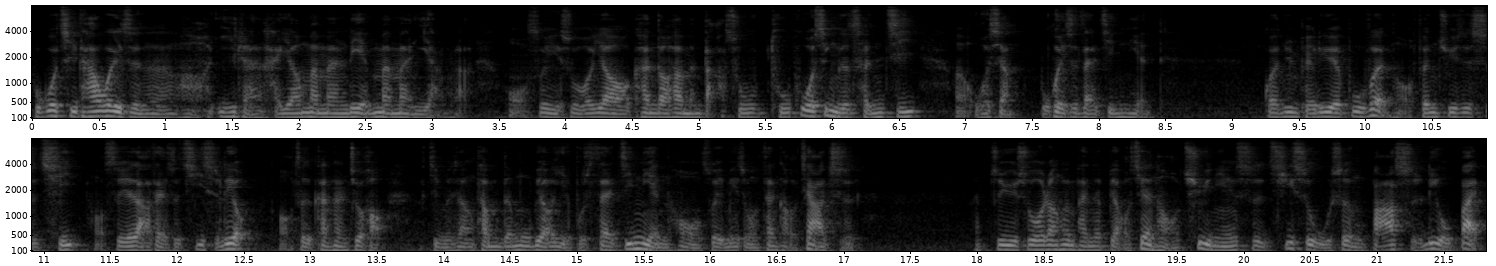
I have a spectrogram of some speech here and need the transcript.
不过其他位置呢，啊，依然还要慢慢练、慢慢养啦。哦，所以说要看到他们打出突破性的成绩啊，我想不会是在今年。冠军赔率的部分，哦，分区是十七，哦，世界大赛是七十六，哦，这个看看就好。基本上他们的目标也不是在今年，哦，所以没什么参考价值。至于说让分盘的表现哈，去年是七十五胜八十六败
